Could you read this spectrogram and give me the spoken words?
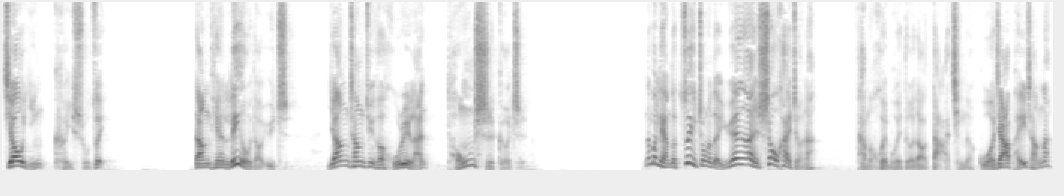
交银可以赎罪。当天另有道谕旨。杨昌俊和胡瑞兰同时革职。那么，两个最重要的冤案受害者呢？他们会不会得到大清的国家赔偿呢？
